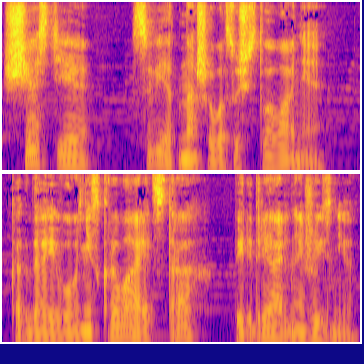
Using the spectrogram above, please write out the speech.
Счастье – свет нашего существования, когда его не скрывает страх перед реальной жизнью.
